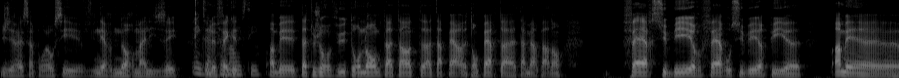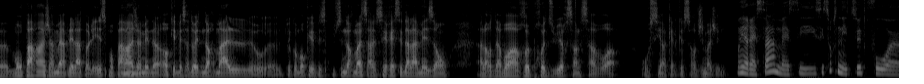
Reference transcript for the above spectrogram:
Je dirais que ça pourrait aussi venir normaliser. Exactement le fait que- aussi. Ah, mais t'as toujours vu ton oncle, ta tante, ta, ta père, ton père, ta, ta mère, pardon, faire, subir, faire ou subir, puis euh, ah, mais euh, mon parent a jamais appelé la police, mon parent a Mhm. jamais. Ok, mais ça doit être normal. C'est comme, ok, c'est normal, c'est resté dans la maison. Alors d'avoir à reproduire sans le savoir, aussi en quelque sorte, j'imagine. Oui, il y aurait ça, mais c'est sûr que c'est une étude qu'il faut euh,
